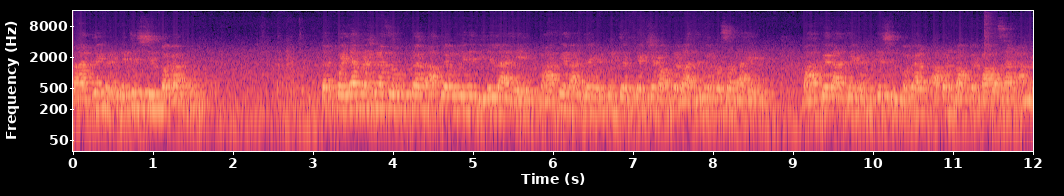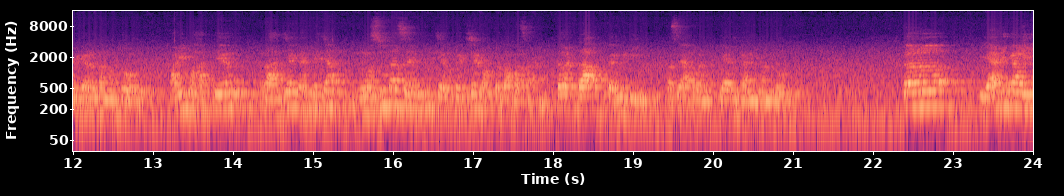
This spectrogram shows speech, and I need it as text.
राज्यघटनेचे शिल्पकार कोण? तर पहिल्या प्रश्नाचं उत्तर आपल्या मुलीने दिलेलं आहे. भारतीय राज्यघटनेचे अध्यक्ष डॉक्टर राजेंद्र प्रसाद आहे भारतीय राज्यघटनेचे शिल्पकार आपण डॉक्टर बाबासाहेब आंबेडकरांना म्हणतो. आणि भारतीय राज्यघटनेच्या मसुदा समितीचे अध्यक्ष डॉक्टर बाबासाहेब. तर ड्राफ्ट कमिटी असे आपण या ठिकाणी म्हणतो. तर या ठिकाणी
